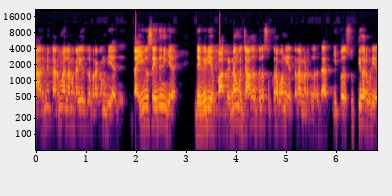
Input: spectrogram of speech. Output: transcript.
யாருமே கர்மம் இல்லாம கலியுகத்துல பிறக்க முடியாது. தயவு செய்து நீங்க இந்த வீடியோ பாக்குறீங்கன்னா உங்க ஜாதகத்துல சுக்கிரபகவான் எத்தனாம் இடத்துல இருக்காரு? இப்ப சுத்தி வரக்கூடிய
